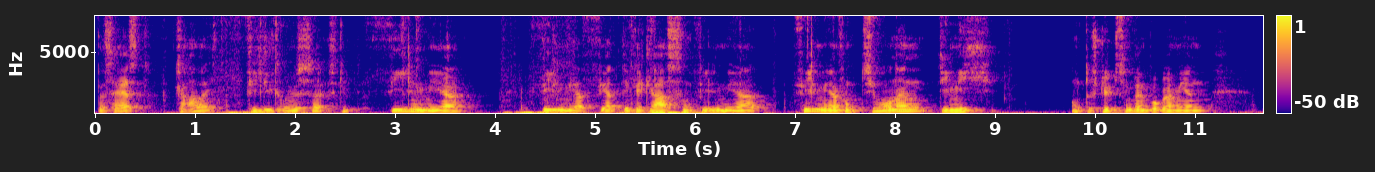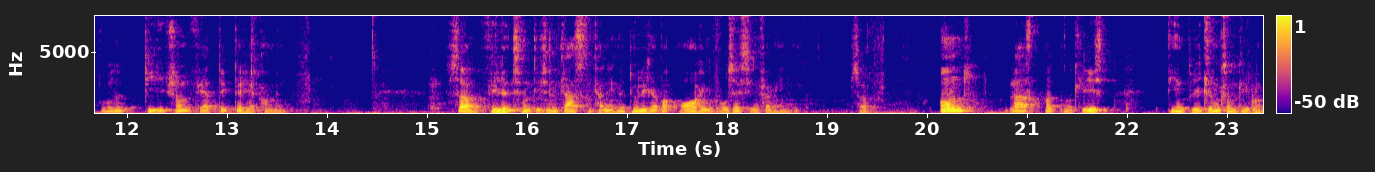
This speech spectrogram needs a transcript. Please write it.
das heißt, Java ist viel größer, es gibt viel mehr, viel mehr fertige Klassen, viel mehr, viel mehr Funktionen, die mich unterstützen beim Programmieren oder die schon fertig daherkommen. So, viele von diesen Klassen kann ich natürlich aber auch im Processing verwenden. So. Und last but not least die Entwicklungsumgebung.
